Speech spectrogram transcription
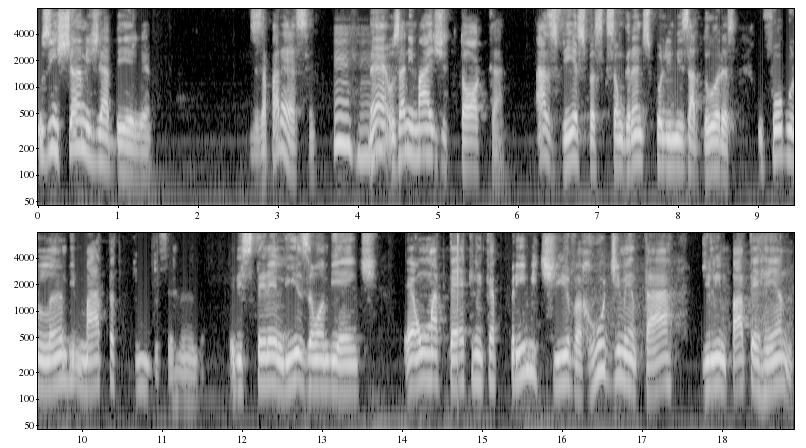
os enxames de abelha desaparecem. Uhum. Né? Os animais de toca, as vespas, que são grandes polinizadoras. O fogo lambe mata tudo, Fernanda. Ele esteriliza o ambiente. É uma técnica primitiva, rudimentar de limpar terreno.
